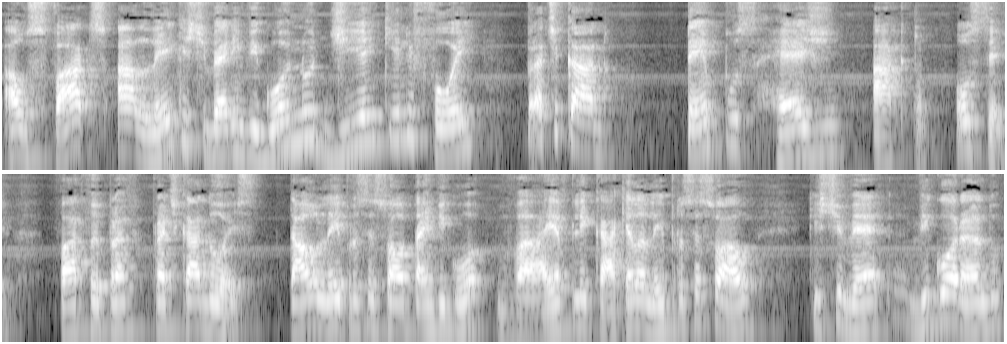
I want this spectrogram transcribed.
aos fatos a lei que estiver em vigor no dia em que ele foi praticado. Tempus regi actum. Ou seja, o fato foi praticado hoje. Tal lei processual está em vigor, vai aplicar aquela lei processual que estiver vigorando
